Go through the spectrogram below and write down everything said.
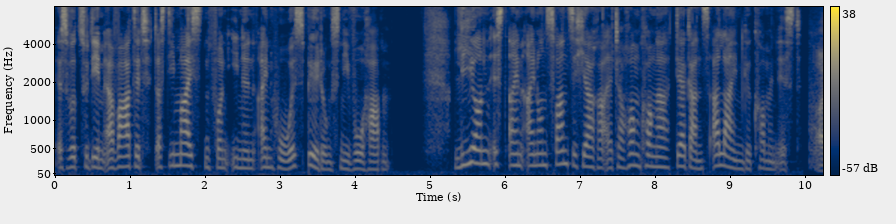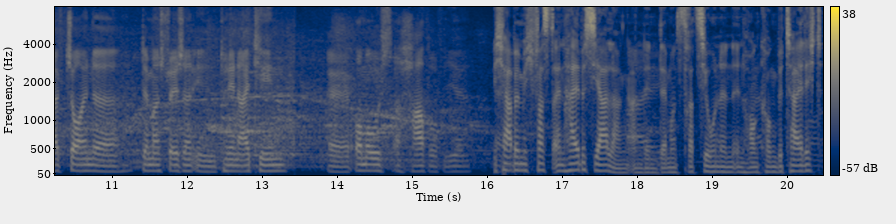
Es wird zudem erwartet, dass die meisten von ihnen ein hohes Bildungsniveau haben. Leon ist ein 21 Jahre alter Hongkonger, der ganz allein gekommen ist. I've joined a demonstration in 2019, uh, almost a half of year. Ich habe mich fast ein halbes Jahr lang an den Demonstrationen in Hongkong beteiligt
